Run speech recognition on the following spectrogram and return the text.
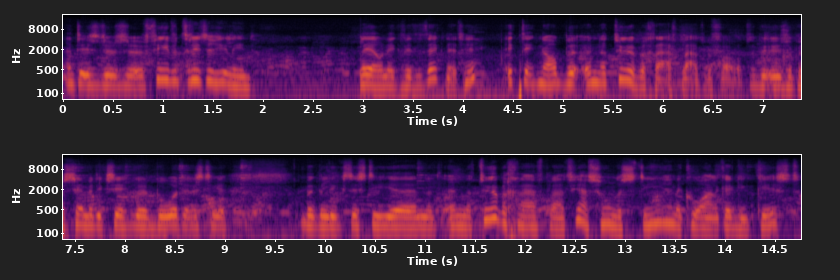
En het is dus eh 34 jaar in. Leo en ik weten het ook net, hè? Ik denk nou een natuurbegraafplaats bijvoorbeeld. Bij is op een simmer ik zeg het boord en is die bij is die eh, een, natuurbegraafplaats. Ja, zonder stien en ik hoor eigenlijk geen kist.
